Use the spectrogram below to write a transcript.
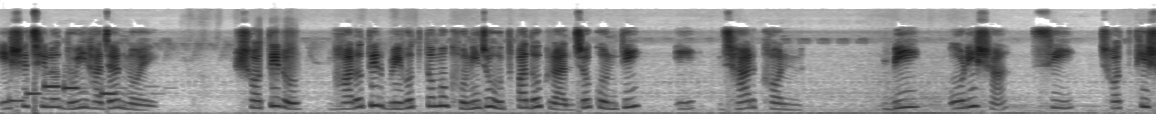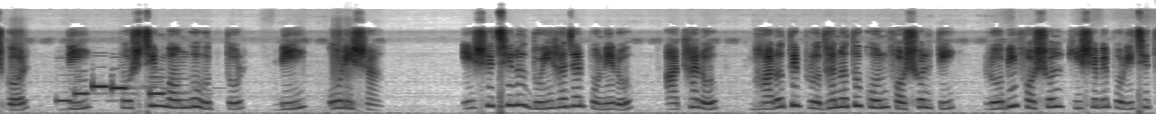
এসেছিল দুই হাজার নয়। সতেরো, ভারতের বৃহত্তম খনিজ উৎপাদক রাজ্য কোনটি? A, Jharkhand. B, Odisha C, Chhattisgarh, D, Paschimbanga উত্তর, বি, ওড়িশা। এসেছিল দুই হাজার পনেরো, আঠারো, ভারতে প্রধানত কোন ফসলটি রবি ফসল হিসেবে পরিচিত?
